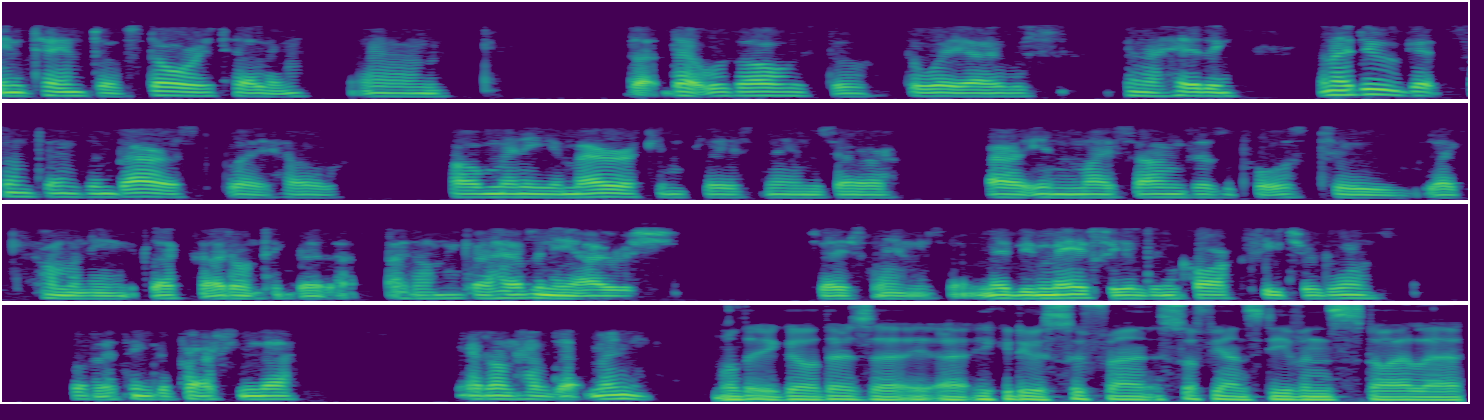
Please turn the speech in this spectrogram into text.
intent of storytelling. Um, that that was always the the way I was kind of heading, and I do get sometimes embarrassed by how how many American place names are are in my songs as opposed to like how many like I don't think I I don't think I have any Irish place names. Maybe Mayfield in Cork featured once but I think apart from that, I don't have that many. well, there you go. There's a, a you could do a Sufjan, Sufjan Stevens style uh,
